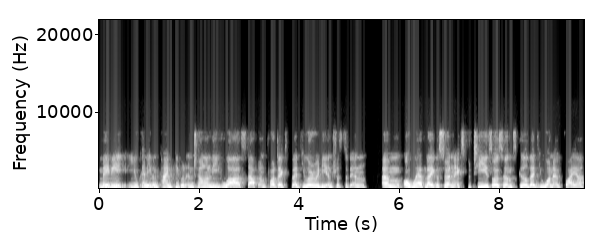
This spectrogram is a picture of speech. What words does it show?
maybe you can even find people internally who are staffed on projects that you are really interested in um, or who have like a certain expertise or a certain skill that you want to acquire.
